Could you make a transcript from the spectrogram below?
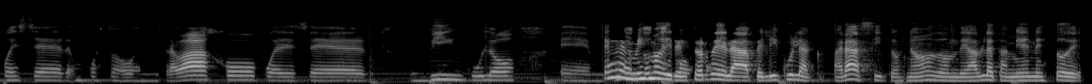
puede ser un puesto en el trabajo, puede ser un vínculo. Eh, es el mismo director de la película Parásitos, ¿no? Donde habla también esto de,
